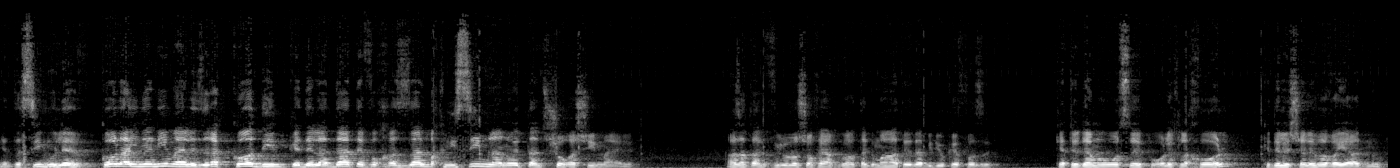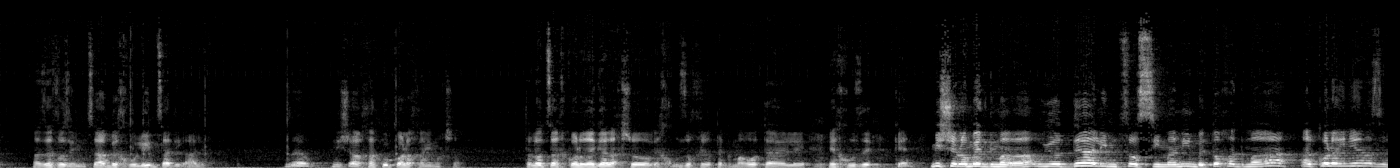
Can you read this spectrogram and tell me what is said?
כן, תשימו לב, כל העניינים האלה זה רק קודים כדי לדעת איפה חז"ל מכניסים לנו את השורשים האלה. אז אתה אפילו לא שוכח כבר את הגמרא, אתה יודע בדיוק איפה זה. כי אתה יודע מה הוא עושה פה, הולך לחול כדי לשלב הוויה אדנות. אז איפה זה נמצא? בחולין צדי א'. זהו, נשאר חכו כל החיים עכשיו. אתה לא צריך כל רגע לחשוב איך הוא זוכר את הגמרות האלה, איך הוא זה, כן? מי שלומד גמרא, הוא יודע למצוא סימנים בתוך הגמרא על כל העניין הזה.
